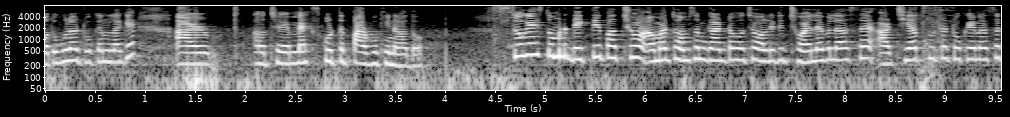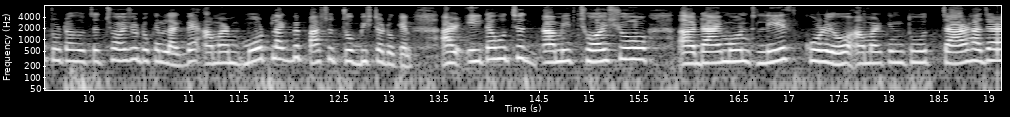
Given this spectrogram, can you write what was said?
কতগুলো টোকেন লাগে আর হচ্ছে ম্যাক্স করতে পারব কি না আদৌ। তো গাইজ তোমরা দেখতেই পাচ্ছ, আমার থমসন গানটা হচ্ছে অলরেডি ছয় লেভেলে আছে, আর ছিয়াত্তরটা টোকেন আছে টোটাল হচ্ছে ছয়শো টোকেন লাগবে, আমার মোট লাগবে পাঁচশো চব্বিশটা টোকেন আর এইটা হচ্ছে আমি ছয়শো ডায়মন্ড লেস করেও আমার কিন্তু চার হাজার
